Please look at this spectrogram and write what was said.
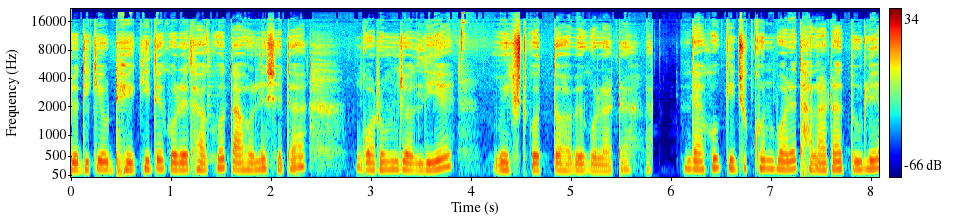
যদি কেউ ঢেকিতে করে থাকো, তাহলে সেটা গরম জল দিয়ে মিক্সড করতে হবে গোলাটা। দেখো, কিছুক্ষণ পরে থালাটা তুলে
